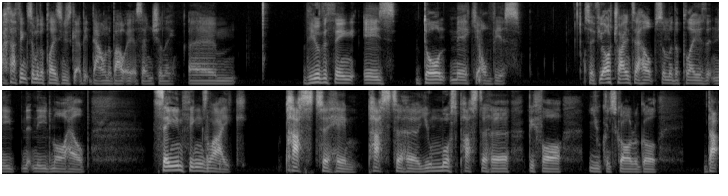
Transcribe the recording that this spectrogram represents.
I, th- I think some of the players can just get a bit down about it. Essentially, um, the other thing is don't make it obvious. So if you're trying to help some of the players that need that need more help, saying things like pass to him, pass to her, you must pass to her before you can score a goal. That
